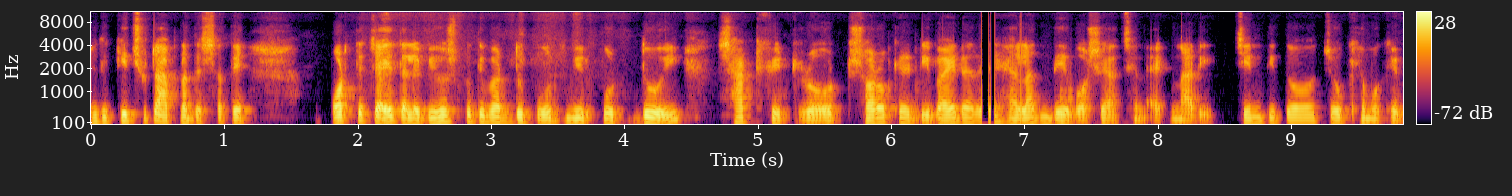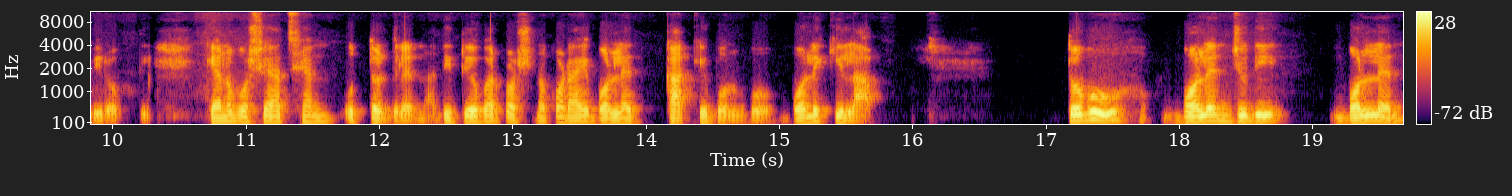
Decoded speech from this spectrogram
যদি কিছুটা আপনাদের সাথে পড়তে চাই তাহলে বৃহস্পতিবার দুপুর মিরপুর ২ ৬০ ফিট রোড সড়কের ডিভাইডারে হেলান দিয়ে বসে আছেন এক নারী। চিন্তিত চোখে মুখে বিরক্তি। কেন বসে আছেন? উত্তর দিলেন না। দ্বিতীয়বার প্রশ্ন করায় বললেন, "কাকে বলব? বলে কি লাভ?" তবু বলেন যদি বললেন,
